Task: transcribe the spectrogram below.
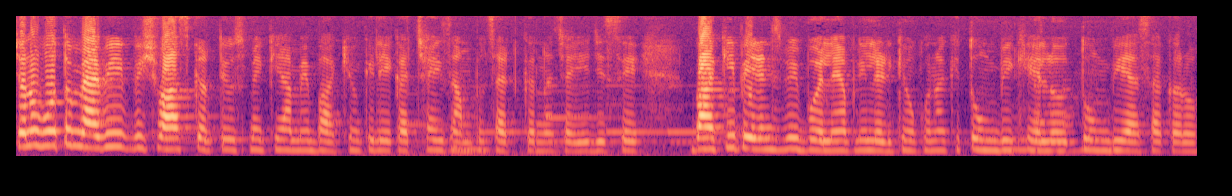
चलो वो तो मैं भी विश्वास करती हूँ उसमें कि हमें बाकियों के लिए एक अच्छा एग्ज़ाम्पल सेट करना चाहिए जिससे बाकी पेरेंट्स भी बोले अपनी लड़कियों को ना कि तुम भी खेलो तुम भी ऐसा करो।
